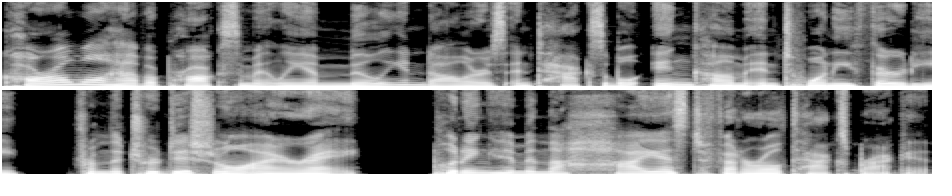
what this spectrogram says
Carl will have approximately a million dollars in taxable income in 2030 from the traditional IRA, putting him in the highest federal tax bracket.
